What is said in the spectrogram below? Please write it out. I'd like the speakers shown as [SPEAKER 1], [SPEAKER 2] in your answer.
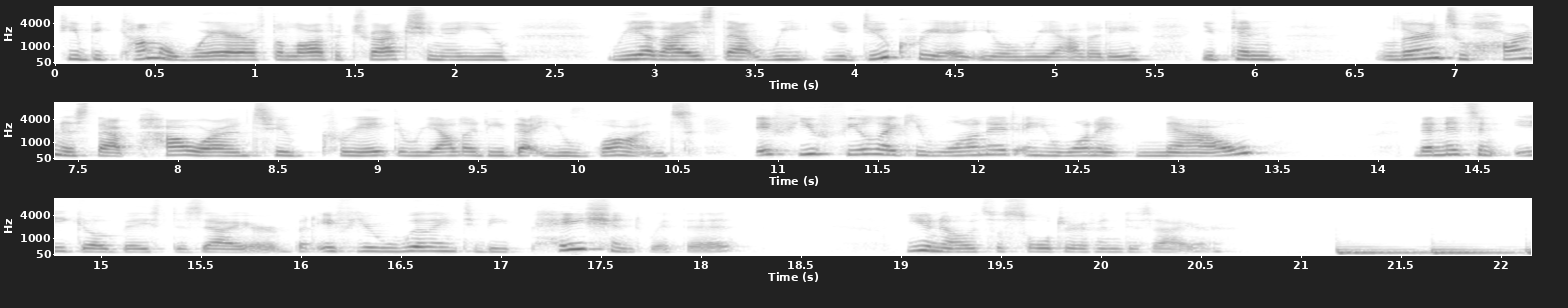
[SPEAKER 1] if you become aware of the law of attraction and you realize that we you do create your own reality, you can learn to harness that power and to create the reality that you want. If you feel like you want it and you want it now, then it's an ego based desire. But if you're willing to be patient with it, you know it's a soul driven desire.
